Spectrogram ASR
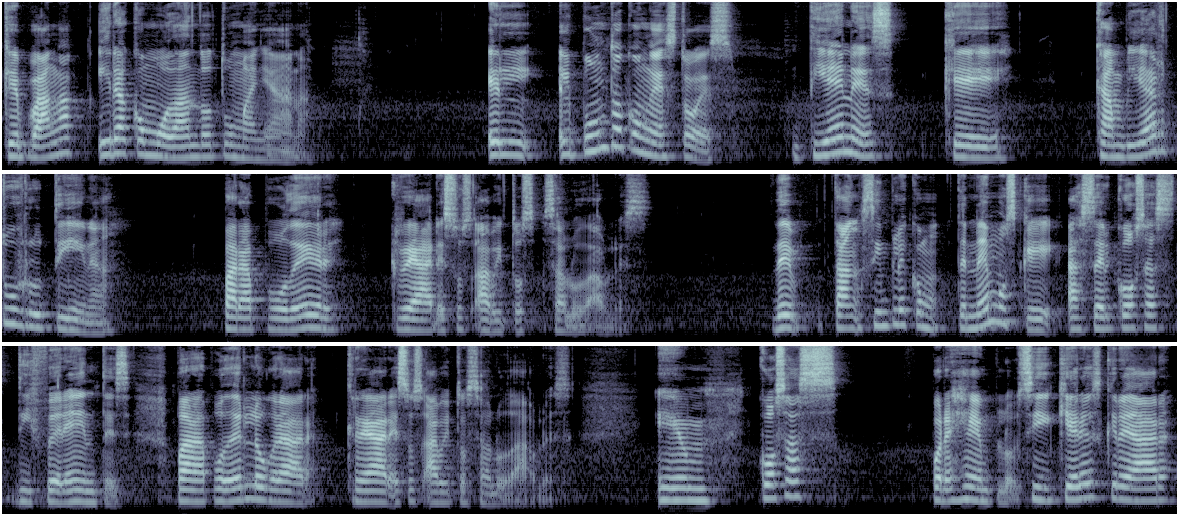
que van a ir acomodando tu mañana. El, punto con esto es, tienes que cambiar tu rutina para poder crear esos hábitos saludables. De tan simple como tenemos que hacer cosas diferentes para poder lograr crear esos hábitos saludables. Em, cosas, por ejemplo, si quieres crear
